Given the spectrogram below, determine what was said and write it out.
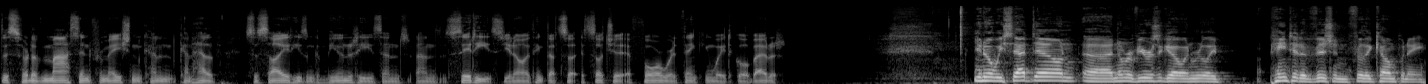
this sort of mass information can can help societies and communities and and cities. You know, I think that's a, it's such a forward thinking way to go about it. You know, we sat down uh, a number of years ago and really painted a vision for the company.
